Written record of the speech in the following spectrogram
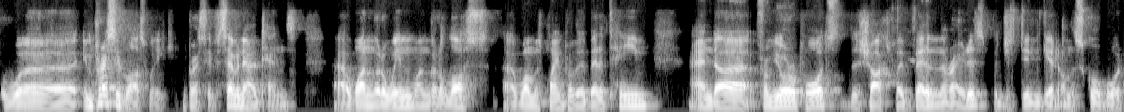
were impressive last week. Impressive, seven out of tens. Uh, one got a win, one got a loss. Uh, one was playing probably a better team. And uh, from your reports, the Sharks played better than the Raiders, but just didn't get it on the scoreboard.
